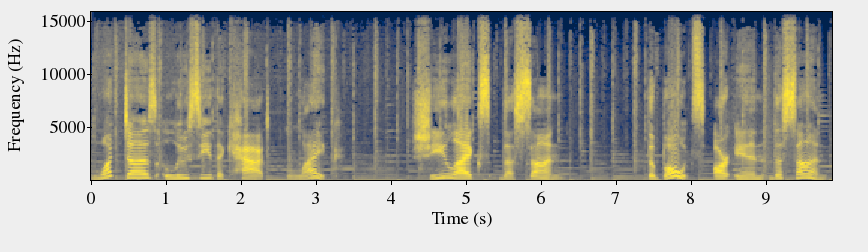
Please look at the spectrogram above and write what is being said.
What does Lucy the cat like? She likes the sun. The boats are in the sun.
